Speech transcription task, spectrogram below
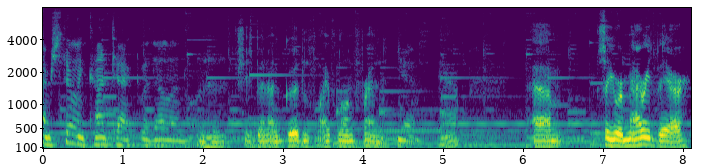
I'm still in contact with Eleanor. Mhm. She's been a good lifelong friend. Yeah. Yeah. Um, so you were married there,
